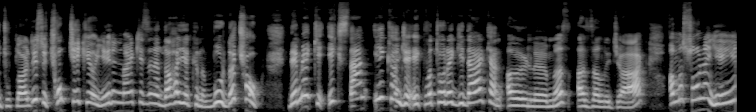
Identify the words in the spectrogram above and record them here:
Kutuplarda ise çok çekiyor. Yerin merkezine daha yakınım. Burada çok. Demek ki X'ten ilk önce ekvatora giderken ağırlığımız azalacak. Ama sonra Y'ye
